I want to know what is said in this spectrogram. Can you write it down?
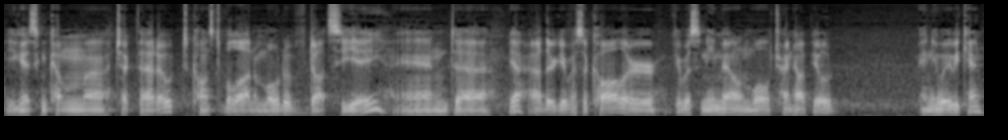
You guys can come uh, check that out, constableautomotive.ca, and uh, yeah, either give us a call or give us an email, and we'll try and help you out any way we can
